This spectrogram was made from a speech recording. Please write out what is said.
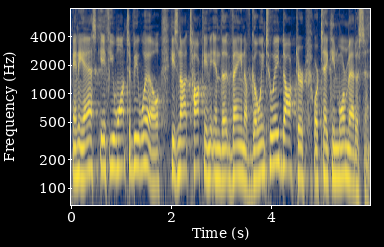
and he asks if you want to be well, he's not talking in the vein of going to a doctor or taking more medicine.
